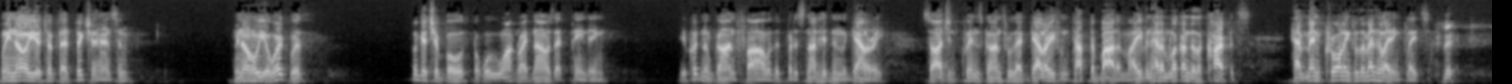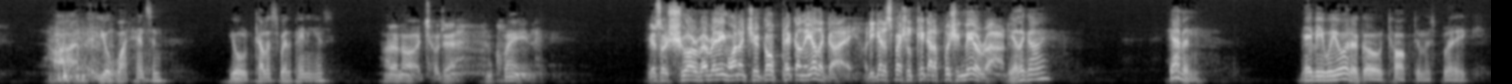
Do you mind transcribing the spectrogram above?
We know you took that picture, Hanson. We know who you worked with. We'll get you both, but what we want right now is that painting. You couldn't have gone far with it, but it's not hidden in the gallery. Sergeant Quinn's gone through that gallery from top to bottom. I even had him look under the carpets. Have men crawling through the ventilating plates. Uh, you'll what, Hanson? You'll tell us where the painting is? I don't know, I told you. I'm clean. You're so sure of everything, why don't you go pick on the other guy? Or do you get a special kick out of pushing me around? The other guy? Gavin. Maybe we ought to go talk to Miss Blake.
